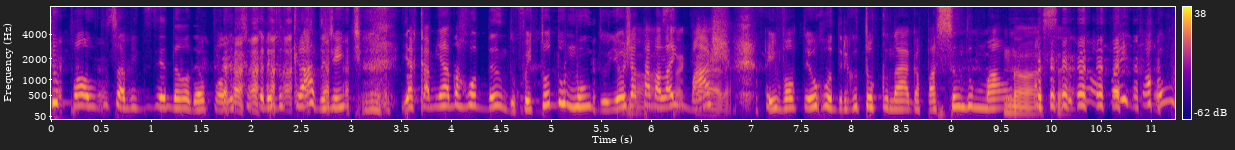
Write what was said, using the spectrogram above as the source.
E o Paulo não sabia dizer não, né? O Paulo é super educado, gente. E a caminhada rodando, foi todo mundo. E eu já tava lá embaixo. Aí voltei o Rodrigo Tokunaga, passando mal. Nossa. Falei, Paulo.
